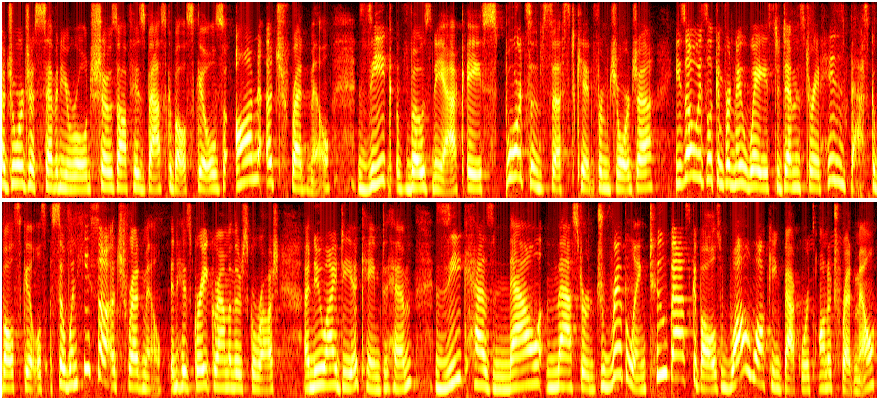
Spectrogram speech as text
A Georgia seven-year-old shows off his basketball skills on a treadmill. Zeke Vozniak, a sports-obsessed kid from Georgia, he's always looking for new ways to demonstrate his basketball skills. So when he saw a treadmill in his great-grandmother's garage, a new idea came to him. Zeke has now mastered dribbling two basketballs while walking backwards on a treadmill,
